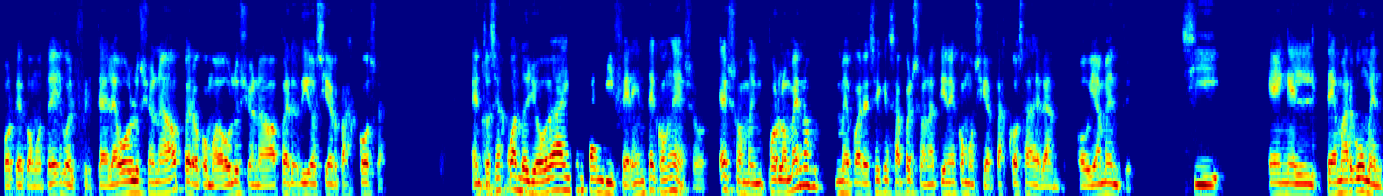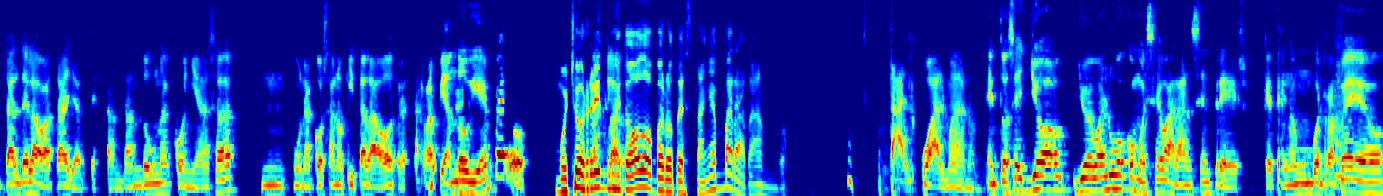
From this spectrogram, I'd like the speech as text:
Porque como te digo, el freestyle ha evolucionado, pero como ha evolucionado ha perdido ciertas cosas. Entonces, Ajá. cuando yo veo a alguien tan diferente con eso, eso me- por lo menos me parece que esa persona tiene como ciertas cosas delante. Obviamente, si en el tema argumental de la batalla te están dando una coñaza, mm, una cosa no quita la otra. Estás rapeando Sí. bien, pero Mucho ritmo y todo, pero te están esbaratando. Tal cual, mano. Entonces yo, yo evalúo como ese balance entre eso, que tengan un buen rapeo,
